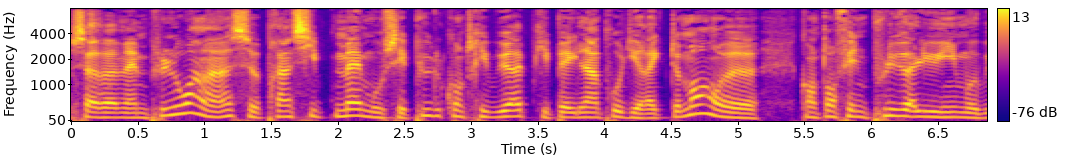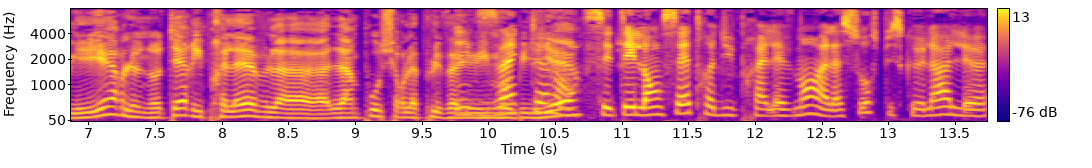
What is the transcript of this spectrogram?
ça va même plus loin, hein, ce principe même où c'est plus le contribuable qui paye l'impôt directement, euh, quand on fait une plus-value immobilière, le notaire il prélève l'impôt sur la plus-value immobilière. C'était l'ancêtre du prélèvement à la source, puisque là le,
